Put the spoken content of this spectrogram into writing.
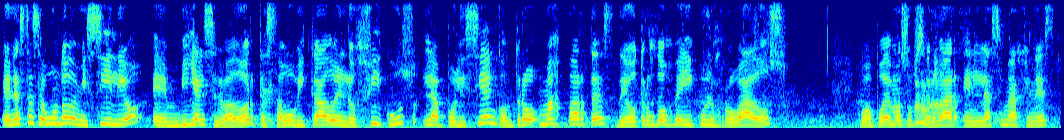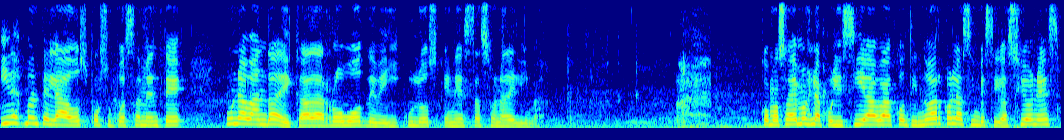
En este segundo domicilio, en Villa El Salvador, que estaba ubicado en Los Ficus, la policía encontró más partes de otros dos vehículos robados, como podemos observar en las imágenes, y desmantelados por supuestamente una banda dedicada a robo de vehículos en esta zona de Lima. Como sabemos, la policía va a continuar con las investigaciones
